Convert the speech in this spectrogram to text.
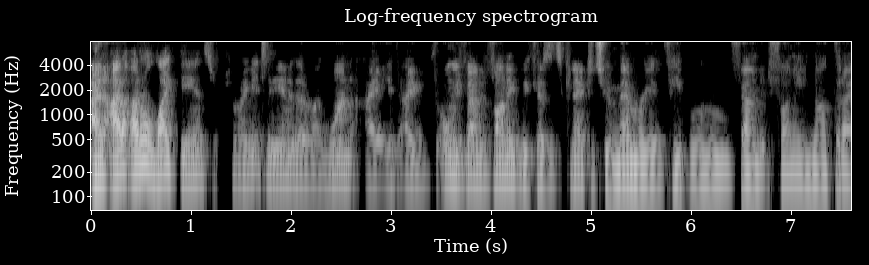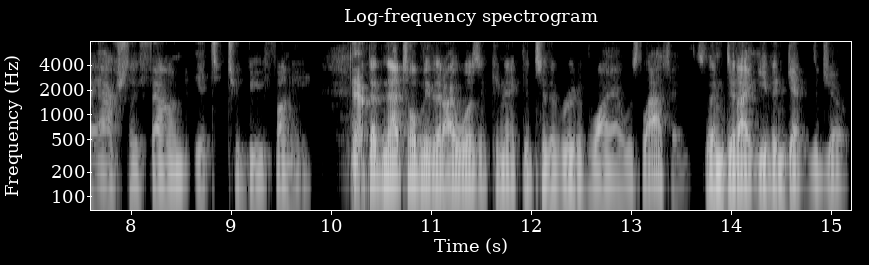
and I, I don't like the answers. When I get to the end of that, I'm like, one, I it, I only found it funny because it's connected to a memory of people who found it funny, not that I actually found it to be funny. Yeah. Then that told me that I wasn't connected to the root of why I was laughing. So then, did I even get the joke?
